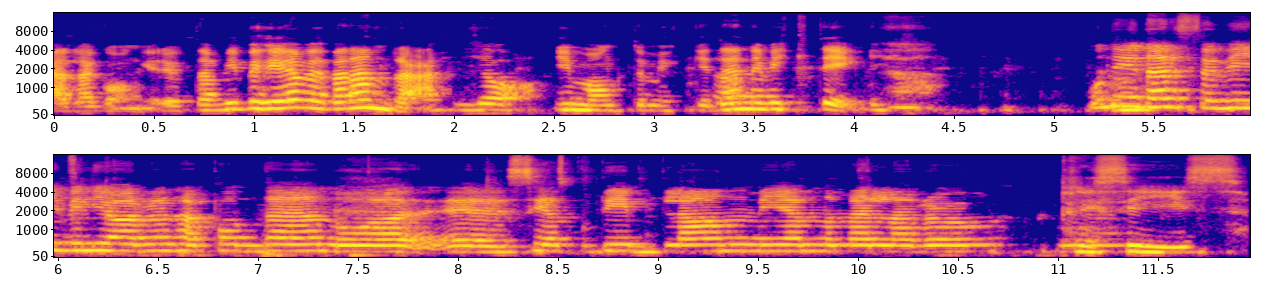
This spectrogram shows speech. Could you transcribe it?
alla gånger utan vi behöver varandra Ja. i mångt och mycket. Den är viktig. Och det är därför vi vill göra den här podden och eh, ses på bibblan med jämna mellanrum. Mm. Precis.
